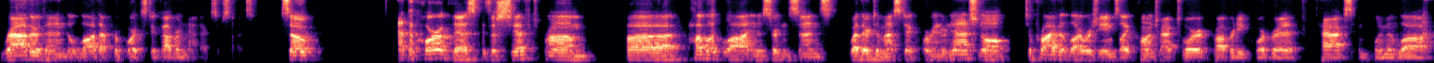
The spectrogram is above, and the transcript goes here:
rather than the law that purports to govern that exercise. So at the core of this is a shift from uh, public law in a certain sense, whether domestic or international, to private law regimes like contract tort, property, corporate, tax, employment law,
